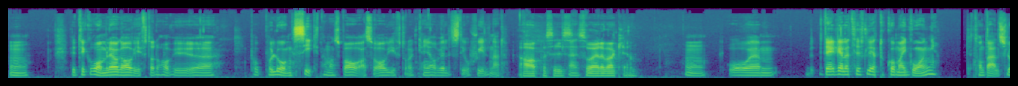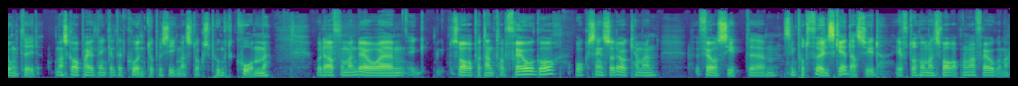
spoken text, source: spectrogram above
Mm. Vi tycker om låga avgifter, det har vi ju eh, på, på lång sikt när man sparar så avgifterna kan göra väldigt stor skillnad. Ja, precis. Nej. Så är det verkligen. Mm. Och ehm, det är relativt lätt att komma igång. Det tar inte alls lång tid. Man skapar helt enkelt ett konto på sigmastocks.com och där får man då ehm, svara på ett antal frågor och sen så då kan man få sitt, ehm, sin portfölj skräddarsydd efter hur man svarar på de här frågorna.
